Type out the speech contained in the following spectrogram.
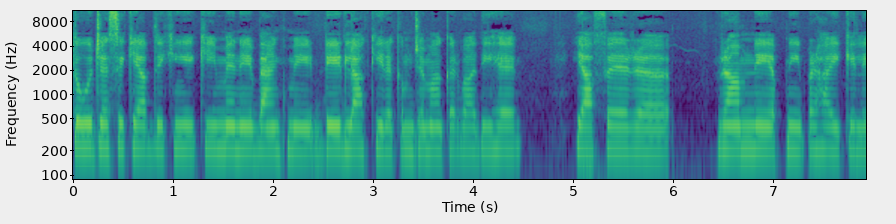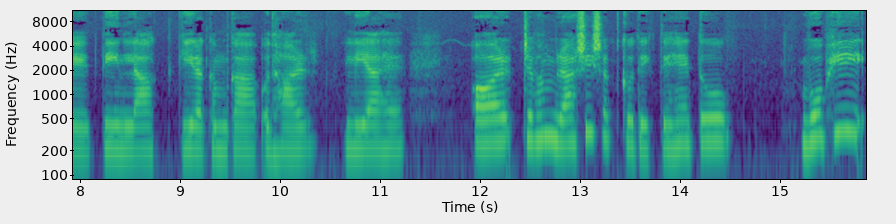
तो जैसे कि आप देखेंगे कि मैंने बैंक में डेढ़ लाख की रकम जमा करवा दी है या फिर राम ने अपनी पढ़ाई के लिए तीन लाख की रकम का उधार लिया है। और जब हम राशि शब्द को देखते हैं तो वो भी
